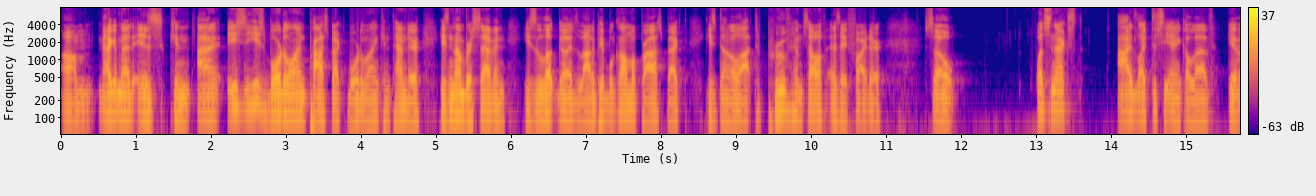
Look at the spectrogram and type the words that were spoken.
Um, Magomed is can I he's he's borderline prospect, borderline contender. He's number seven. He's looked good. A lot of people call him a prospect. He's done a lot to prove himself as a fighter. So, what's next? I'd like to see Ankalaev give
